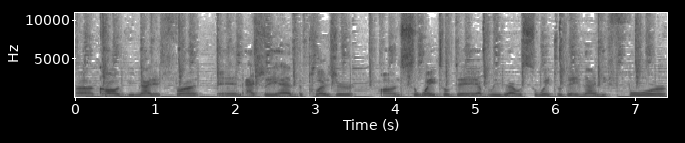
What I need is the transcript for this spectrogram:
uh, called United Front, and actually had the pleasure on Soweto Day. I believe that was Soweto Day 94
